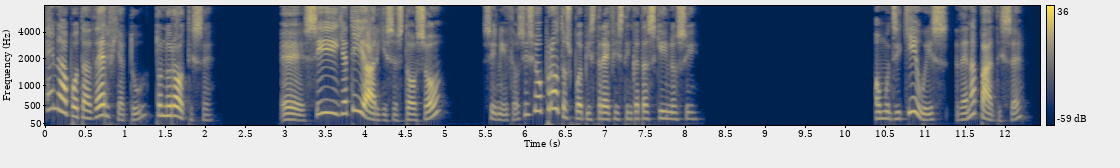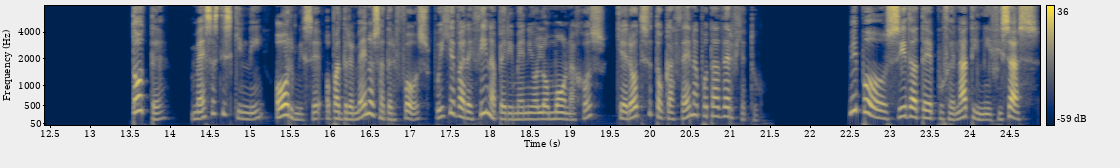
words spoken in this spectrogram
Ένα από τα αδέρφια του τον ρώτησε. «Ε, εσύ γιατί άργησες τόσο» Συνήθως είσαι ο πρώτος που επιστρέφει στην κατασκήνωση. Ο Μουτζικίουις δεν απάντησε. Τότε, μέσα στη σκηνή, όρμησε ο παντρεμένος αδερφός που είχε βαρεθεί να περιμένει ολομόναχος και ρώτησε τον καθένα από τα αδέρφια του. «Μήπως είδατε πουθενά την ύφη σας»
